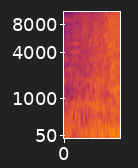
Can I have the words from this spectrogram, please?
Yeah.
